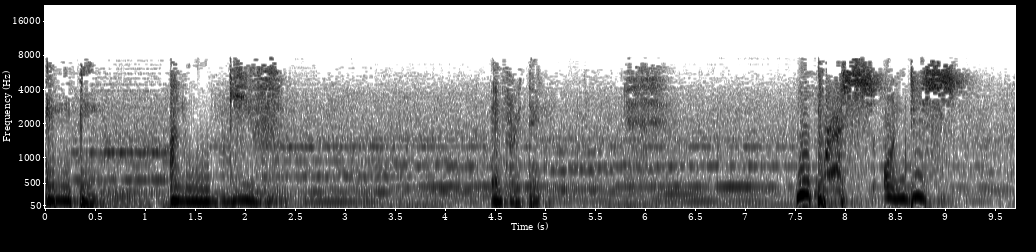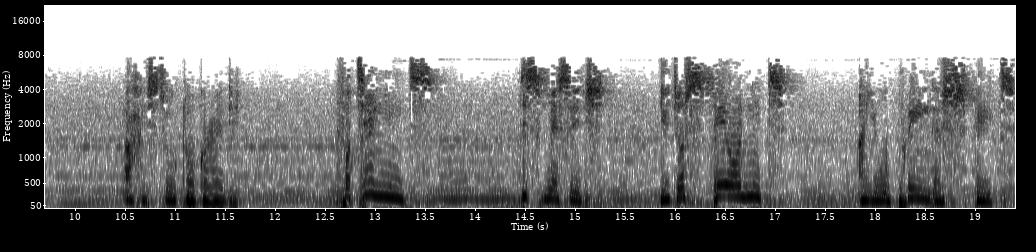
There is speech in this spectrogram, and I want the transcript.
anything and we will give everything. We'll press on this. Ah, it's two o'clock already. For 10 minutes, this message, you just stay on it and you will pray in the spirit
